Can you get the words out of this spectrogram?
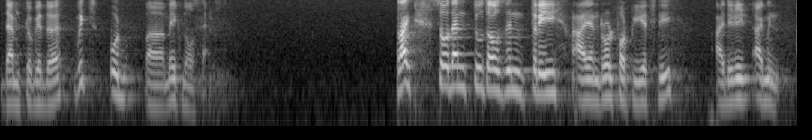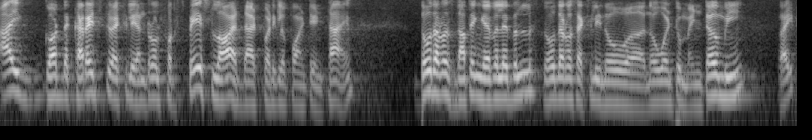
them together, which would uh, make no sense. Right, so then 2003, I enrolled for PhD. I did it, I mean, I got the courage to actually enroll for space law at that particular point in time. Though there was nothing available, though there was actually no, uh, no one to mentor me, right?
